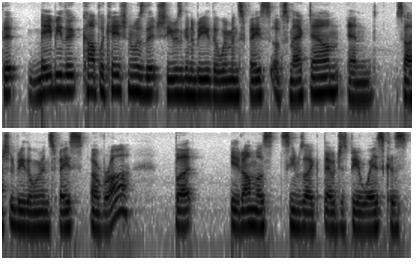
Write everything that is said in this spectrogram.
that maybe the complication was that she was going to be the women's face of SmackDown and Sasha would be the women's face of Raw. But it almost seems like that would just be a waste because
